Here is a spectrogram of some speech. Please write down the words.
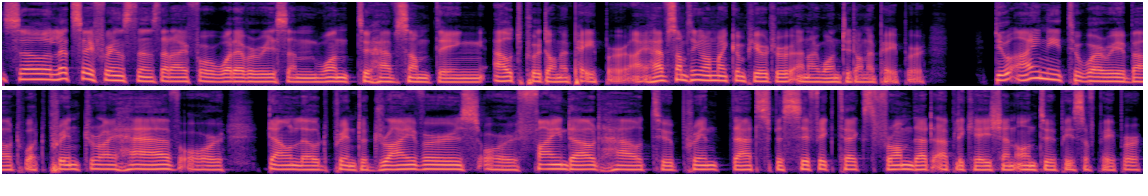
So let's say, for instance, that I, for whatever reason, want to have something output on a paper. I have something on my computer and I want it on a paper. Do I need to worry about what printer I have or download printer drivers or find out how to print that specific text from that application onto a piece of paper?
